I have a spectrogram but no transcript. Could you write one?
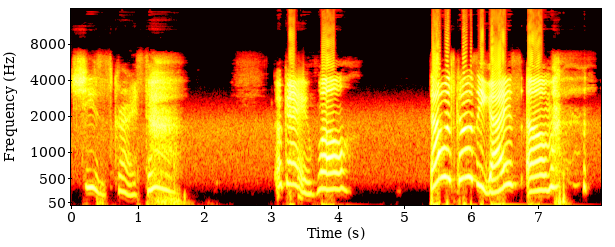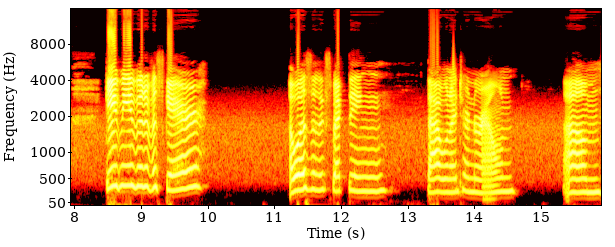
Jesus Christ. okay, well, that was cozy, guys. Um, gave me a bit of a scare. I wasn't expecting that when I turned around. Um,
